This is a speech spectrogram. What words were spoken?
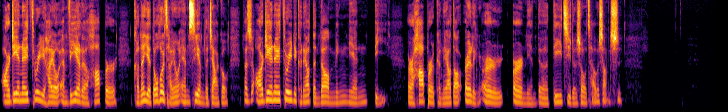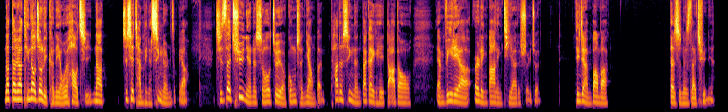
RDNA 3还有 NVIDIA 的 Hopper。可能也都会采用 MCM 的架构，但是 RDNA 3你可能要等到明年底，而 Hopper 可能要到二零二二年的第一季的时候才会上市。那大家听到这里可能也会好奇，那这些产品的性能怎么样？其实，在去年的时候就有工程样本，它的性能大概可以达到 NVIDIA 二零八零 Ti 的水准，听起来很棒吧？但是那是在去年。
